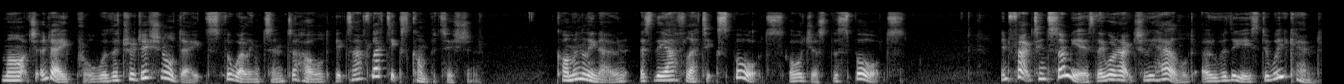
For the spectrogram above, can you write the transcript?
March and April were the traditional dates for Wellington to hold its athletics competition, commonly known as the athletic sports or just the sports. In fact, in some years they were actually held over the Easter weekend.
